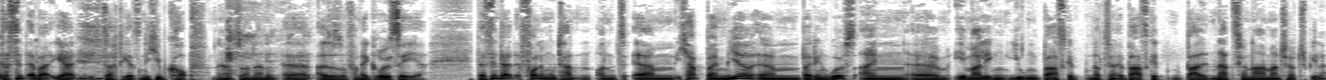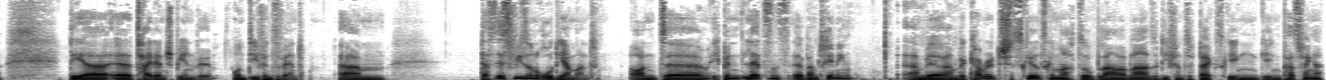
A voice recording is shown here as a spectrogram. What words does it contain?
Das sind aber, ja, ich sagte jetzt nicht im Kopf, ne, sondern äh, also so von der Größe her. Das sind halt volle Mutanten. Und ähm, ich habe bei mir ähm, bei den Wolves einen äh, ehemaligen Jugendbasketball-Nationalmannschaftsspieler, der äh, Tight End spielen will und Defensive End. Ähm, das ist wie so ein Rohdiamant. Und äh, ich bin letztens äh, beim Training haben wir haben wir Coverage Skills gemacht, so bla bla bla, also Defensive Backs gegen gegen Passfänger.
